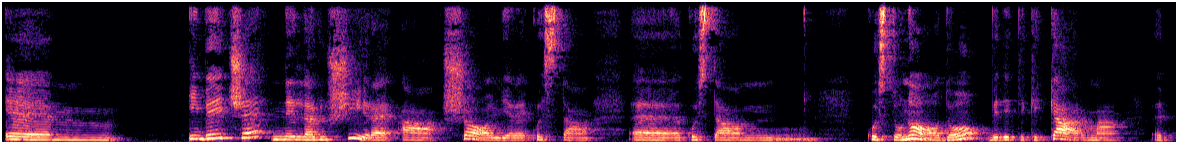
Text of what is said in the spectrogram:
Ehm, invece, nel riuscire a sciogliere questa, eh, questa, mm, questo nodo, vedete che karma eh,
